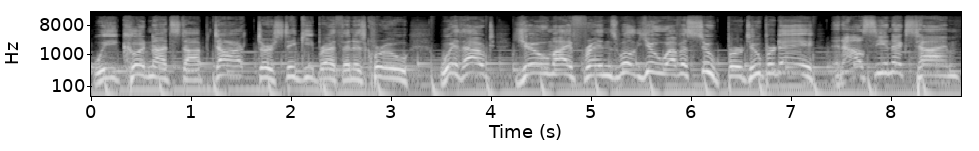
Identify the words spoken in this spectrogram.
We could not stop Dr. Stinky Breath and his crew. Without you, my friends, will you have a super duper day? And I'll see you next time.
